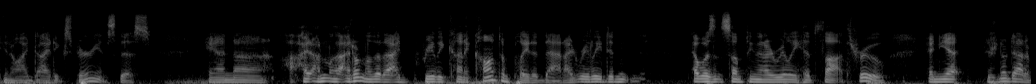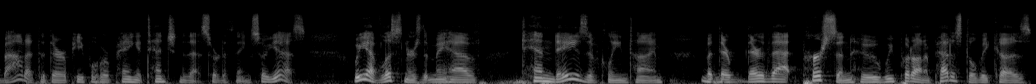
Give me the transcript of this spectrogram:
you know, I'd, I'd experienced this. And uh, I, I don't know. I don't know that I really kind of contemplated that. I really didn't. That wasn't something that I really had thought through. And yet, there's no doubt about it that there are people who are paying attention to that sort of thing. So yes, we have listeners that may have ten days of clean time, but Mm-hmm. they're they're that person who we put on a pedestal because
